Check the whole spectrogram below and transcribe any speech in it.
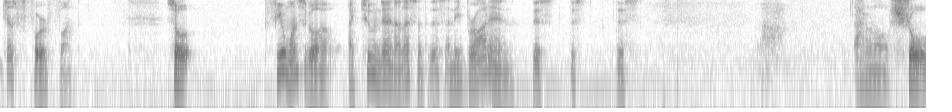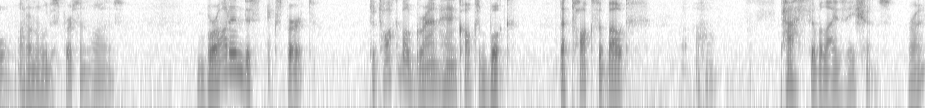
Just for fun. So, few months ago, I tuned in, I listened to this, and they brought in this, this, this. Uh, I don't know show. I don't know who this person was. Brought in this expert to talk about Graham Hancock's book that talks about uh, past civilizations, right?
